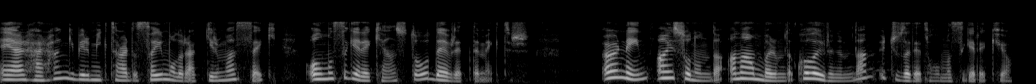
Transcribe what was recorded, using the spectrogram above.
eğer herhangi bir miktarda sayım olarak girmezsek olması gereken stoğu devret demektir. Örneğin ay sonunda ana ambarımda kola ürünümden 300 adet olması gerekiyor.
